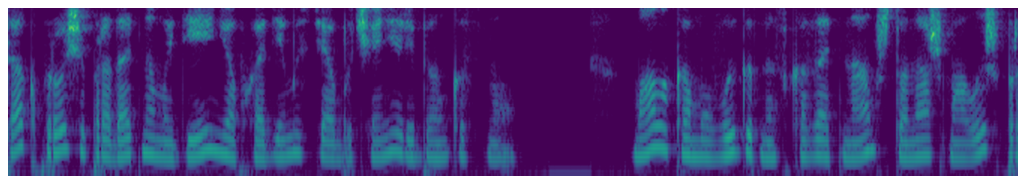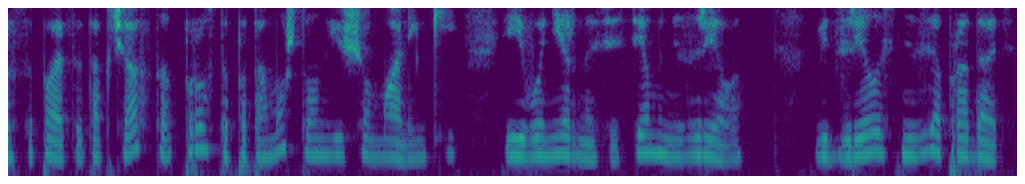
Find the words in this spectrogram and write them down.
Так проще продать нам идею необходимости обучения ребенка сну. Мало кому выгодно сказать нам, что наш малыш просыпается так часто просто потому, что он еще маленький, и его нервная система не зрела. Ведь зрелость нельзя продать.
